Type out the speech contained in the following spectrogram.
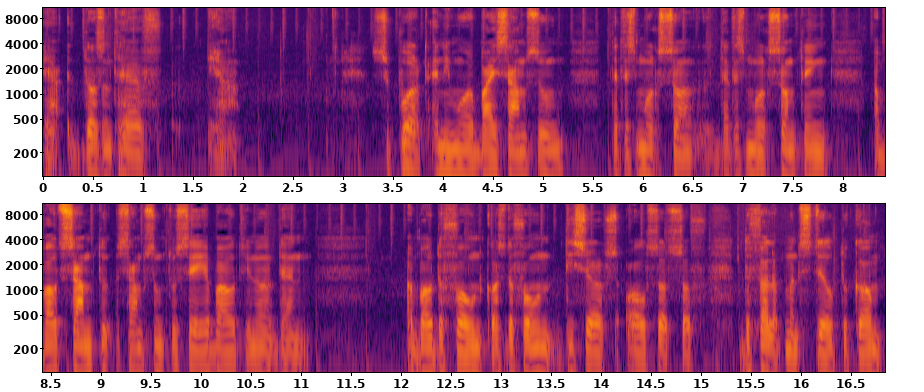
yeah it doesn't have yeah support anymore by samsung. That is more so that is more something about to samsung to say about you know than about the phone because the phone deserves all sorts of development still to come.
